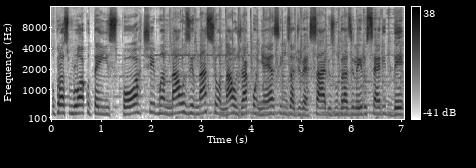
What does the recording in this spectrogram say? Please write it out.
No próximo bloco tem esporte. Manaus e Nacional já conhecem os adversários no Brasileiro Série D.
